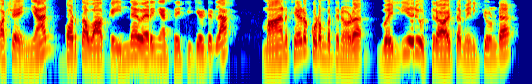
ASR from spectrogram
പക്ഷേ ഞാൻ കൊടുത്ത വാക്ക് ഇന്നേ വരെ ഞാൻ തെറ്റിച്ചിട്ടില്ല. മാനസയുടെ കുടുംബത്തിനോട് വലിയൊരു ഉത്തരവാദിത്തം എനിക്കുണ്ട്.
